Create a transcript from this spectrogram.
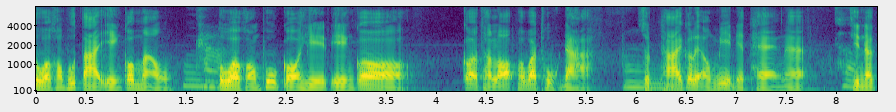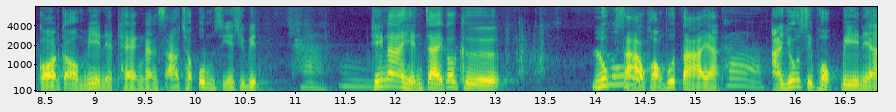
ตัวของผู้ตายเองก็เมา ตัวของผู้ก่อเหตุเองก็ก็ทะเลาะเพราะว่าถูกด่าอืมสุดท้ายก็เลยเอามีดเนี่ยแทงนะฮะค่ะจินกรก็เอามีดเนี่ยแทงนางสาวชะอุ้มเสียชีวิตค่ะอืมที่น่าเห็นใจก็คือลูกสาวของผู้ตายอะค่ะอายุ 16 ปีเนี่ย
